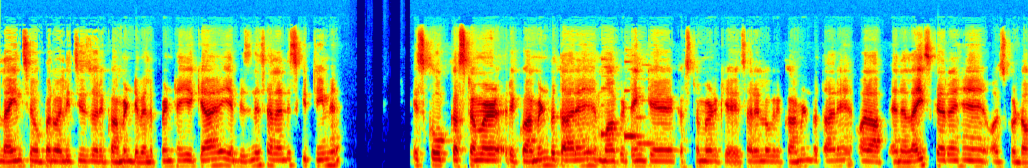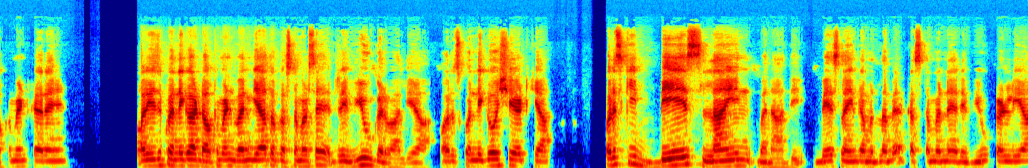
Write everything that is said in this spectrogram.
लाइन से ऊपर वाली चीज़ जो रिक्वायरमेंट डेवलपमेंट है, ये क्या है? ये बिज़नेस एनालिस्ट की टीम है। इसको कस्टमर रिक्वायरमेंट बता रहे हैं मार्केटिंग के कस्टमर के सारे लोग रिक्वायरमेंट बता रहे हैं और आप एनालाइज कर रहे हैं और इसको डॉक्यूमेंट कर रहे हैं। और ये करने का डॉक्यूमेंट बन गया तो कस्टमर से रिव्यू करवा लिया और इसको निगोशिएट किया और इसकी बेस लाइन बना दी। बेस लाइन का मतलब है कस्टमर ने रिव्यू कर लिया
